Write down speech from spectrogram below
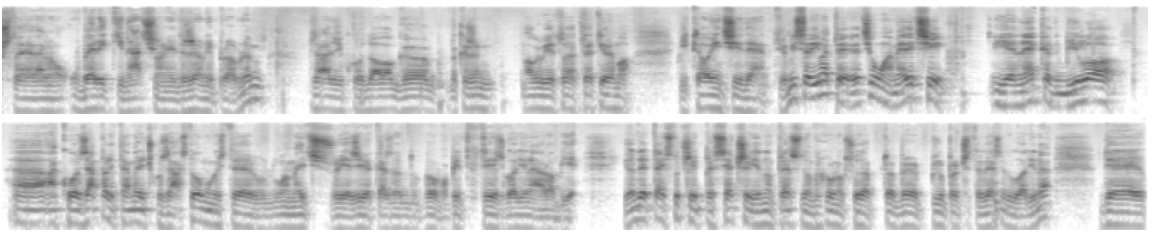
što je jedan veliki nacionalni državni problem, za razliku od ovog, da kažem, mogli bi to da tretiramo i kao incident. Jer vi sad imate, recimo u Americi je nekad bilo ako zapalite američku zastavu, možete u Americi su jezive kazne po 30 godina robije. I onda je taj slučaj presečen jednom presudom Vrhovnog suda, to je bilo pre 40 godina, gde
